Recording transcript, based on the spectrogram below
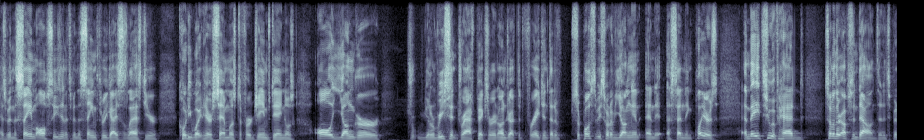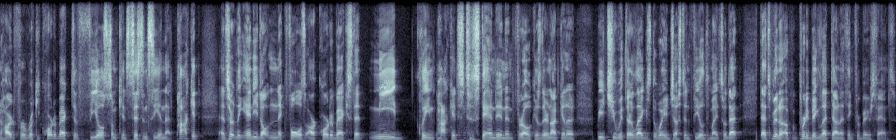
has been the same all season. It's been the same three guys as last year: Cody Whitehair, Sam Mustipher, James. Daniels, all younger, you know, recent draft picks or an undrafted free agent that have supposed to be sort of young and, and, ascending players, and they too have had some of their ups and downs, and it's been hard for a rookie quarterback to feel some consistency in that pocket. And certainly, Andy Dalton, Nick Foles are quarterbacks that need clean pockets to stand in and throw because they're not going to beat you with their legs the way Justin Fields might. So that that's been a pretty big letdown, I think, for Bears fans.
